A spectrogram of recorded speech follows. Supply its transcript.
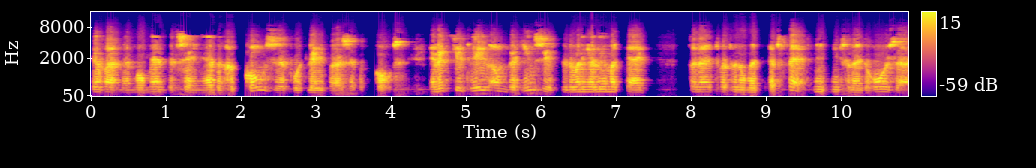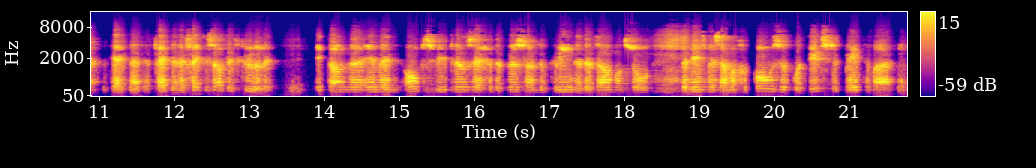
heel vaak naar het moment dat zij hebben gekozen voor het leven waar ze hebben gekozen. En dat geeft heel andere inzichten wanneer je alleen maar kijkt vanuit wat we noemen het effect, niet, niet vanuit de oorzaak. We kijken naar het effect. En effect is altijd gruwelijk. Ik kan uh, in mijn hoofd spiritueel zeggen dat Rusland, Oekraïne, dat allemaal zo, dat deze mensen allemaal gekozen voor dit stuk mee te maken.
